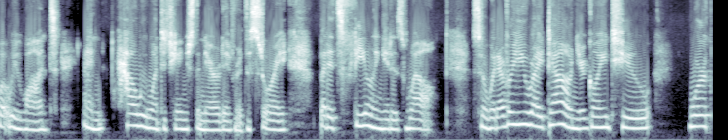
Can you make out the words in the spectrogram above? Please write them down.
what we want and how we want to change the narrative or the story, but it's feeling it as well. So whatever you write down, you're going to work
